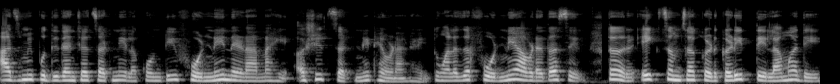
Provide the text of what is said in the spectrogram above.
आज मी पुदिन्याच्या चटणीला कोणतीही फोडणी देणार नाही अशीच चटणी ठेवणार आहे. तुम्हाला जर फोडणी आवडत असेल तर एक चमचा कडकडीत तेलामध्ये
